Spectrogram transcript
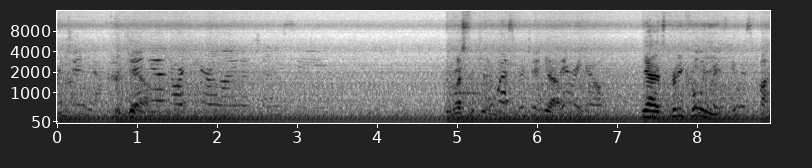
Virginia. Virginia, North Carolina, Tennessee, in West Virginia. and West Virginia. Yeah. There we go. Yeah, it's pretty cool. Anyways, it was fun.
